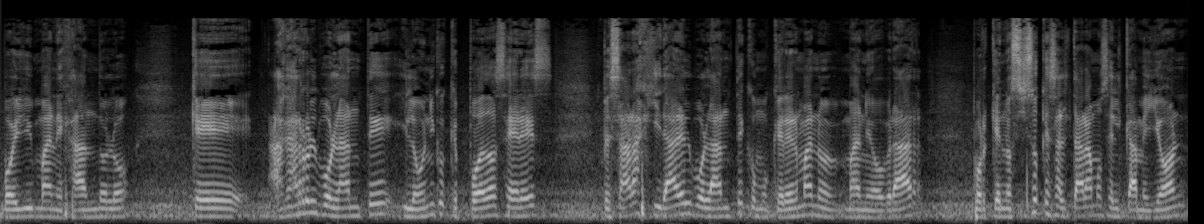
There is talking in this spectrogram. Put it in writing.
voy manejándolo, que agarro el volante y lo único que puedo hacer es empezar a girar el volante como querer maniobrar porque nos hizo que saltáramos el camellón.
